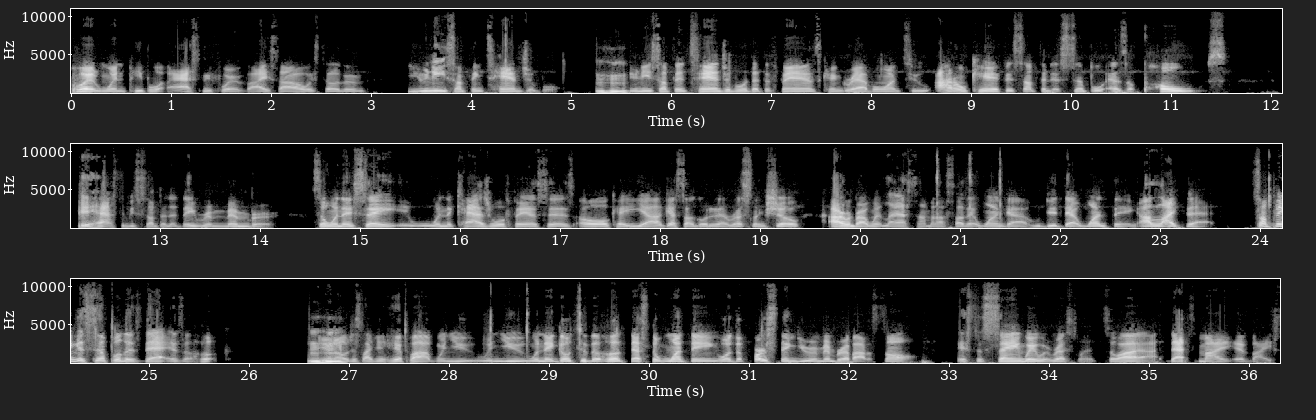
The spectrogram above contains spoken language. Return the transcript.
But when people ask me for advice, I always tell them you need something tangible. mm-hmm. You need something tangible that the fans can grab onto. I don't care if it's something as simple as a pose. It has to be something that they remember. So when they say, when the casual fan says, "Oh, okay, yeah, I guess I'll go to that wrestling show," I remember I went last time and I saw that one guy who did that one thing. I like that. Something as simple as that is a hook. You Mm-hmm. know, just like in hip hop, when you when you when they go to the hook, that's the one thing or the first thing you remember about a song. It's the same way with wrestling. So I, I that's my advice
